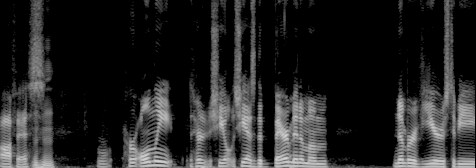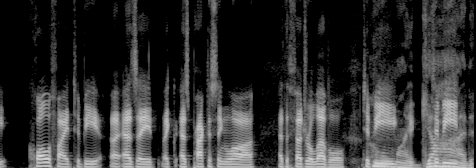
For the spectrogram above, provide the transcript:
office. Mhm. Her only her she she has the bare minimum number of years to be qualified to be uh, as a like as practicing law at the federal level to be oh my god. to be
